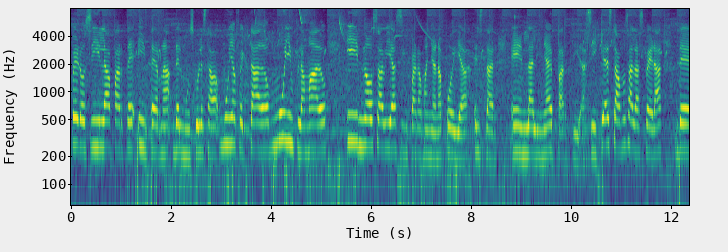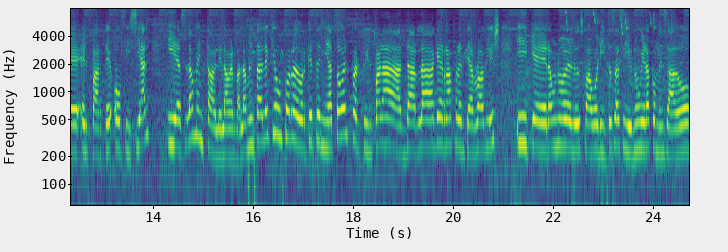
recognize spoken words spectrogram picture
pero sí la parte interna del músculo estaba muy afectada muy inflamado y no sabía si para mañana podía estar en la línea de partida. Así que estamos a la espera del parte oficial y es lamentable, la verdad, lamentable que un corredor que tenía todo el perfil para dar la guerra frente a Roglic y que era uno de los favoritos, así no hubiera comenzado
